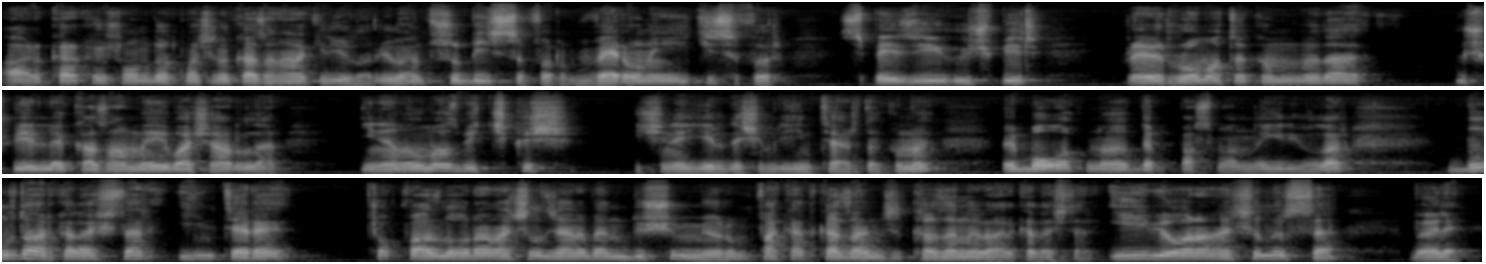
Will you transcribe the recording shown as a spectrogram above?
Arka arkaya son 4 maçını kazanarak gidiyorlar. Juventus'u 1-0. Verona'yı 2-0. Spezia'yı 3-1. Ve Roma takımını da 3-1 ile kazanmayı başardılar. İnanılmaz bir çıkış içine girdi şimdi Inter takımı. Ve Bologna deplasmanına gidiyorlar. Burada arkadaşlar Inter'e çok fazla oran açılacağını ben düşünmüyorum. Fakat kazancı kazanır arkadaşlar. İyi bir oran açılırsa böyle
